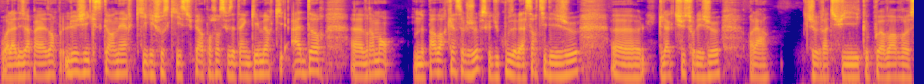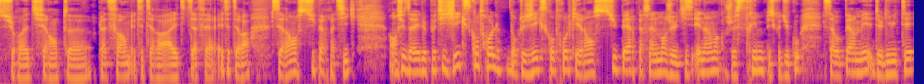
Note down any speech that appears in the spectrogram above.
voilà, déjà par exemple le GX Corner qui est quelque chose qui est super important si vous êtes un gamer qui adore euh, vraiment ne pas avoir qu'un seul jeu parce que du coup vous avez la sortie des jeux, euh, de l'actu sur les jeux. Voilà, jeux gratuits que vous pouvez avoir euh, sur euh, différentes euh, plateformes, etc., les petites affaires, etc. C'est vraiment super pratique. Ensuite, vous avez le petit GX Control. Donc le GX Control qui est vraiment super. Personnellement, je l'utilise énormément quand je stream puisque du coup, ça vous permet de limiter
